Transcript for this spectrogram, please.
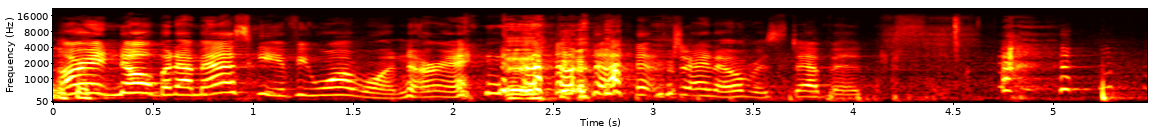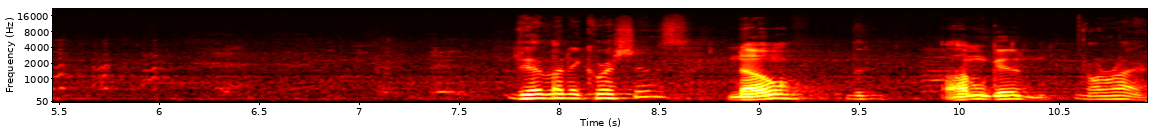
All right, no, but I'm asking if you want one. All right. I'm trying to overstep it. Do you have any questions? No, I'm good. All right.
